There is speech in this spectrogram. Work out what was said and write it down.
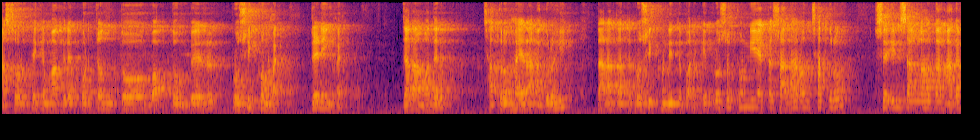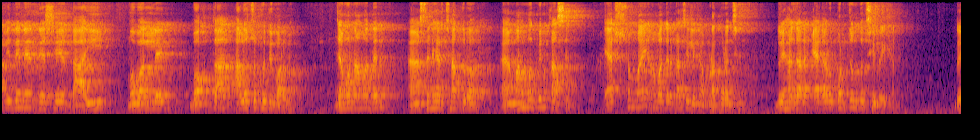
আসর থেকে মাগরেব পর্যন্ত বক্তব্যের প্রশিক্ষণ হয় ট্রেনিং হয়। যারা আমাদের ছাত্র ভাইয়েরা আগ্রহী, তারা তাতে প্রশিক্ষণ নিতে পারে। এই প্রশিক্ষণ নিয়ে একটা সাধারণ ছাত্র, সে ইনশাআল্লাহ তাল আগামী দিনে দেশে দায়ী মোবাল্লেগ বক্তা, আলোচক হতে পারবে। যেমন আমাদের স্নেহের ছাত্র মাহমুদ বিন কাসেম। এক সময় আমাদের কাছে লেখাপড়া করেছে। দুই হাজার এগারো পর্যন্ত ছিল এখানে। দুই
